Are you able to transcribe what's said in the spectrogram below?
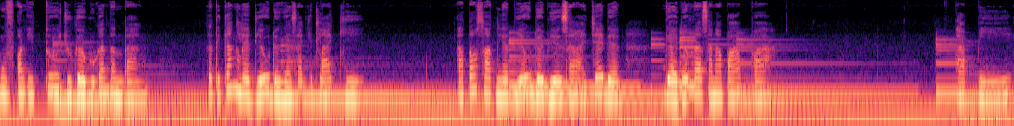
Move on itu juga bukan tentang ketika ngeliat dia udah gak sakit lagi. Atau saat ngeliat dia udah biasa aja dan gak ada perasaan apa-apa. Tapi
